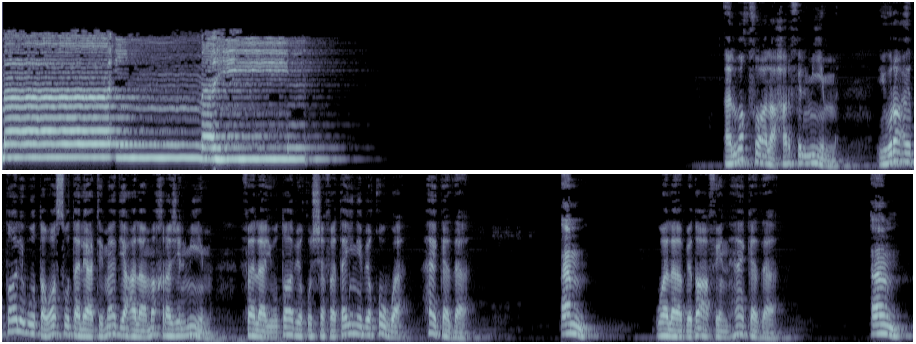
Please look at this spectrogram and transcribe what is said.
ماء مهين الوقف على حرف الميم. يراعي الطالب توسط الاعتماد على مخرج الميم فلا يطابق الشفتين بقوة. هكذا. أم. ولا بضعف. هكذا. أم.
